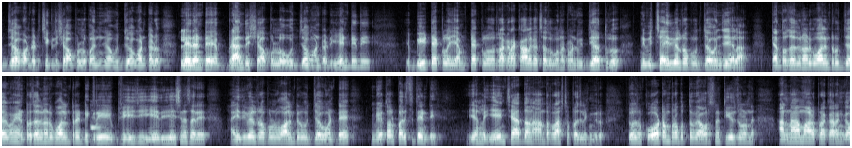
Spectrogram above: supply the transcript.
ఉద్యోగం అంటాడు చికెన్ షాపుల్లో పని ఉద్యోగం అంటాడు లేదంటే బ్రాందీ షాపుల్లో ఉద్యోగం అంటాడు. ఏంటిది? బీటెక్లు ఎంటెక్లు రకరకాలుగా చదువుకున్నటువంటి విద్యార్థులు నువ్వు ఇచ్చే ఐదు వేల రూపాయలు ఉద్యోగం చేయాలా? టెన్త్ చదివినాడుకు వాలంటీర్ ఉద్యోగమే ఇంటర్ చదివినాడుకు వాలంటీర్ డిగ్రీ పీజీ ఏది చేసినా సరే ఐదు వేల రూపాయలు వాలంటీర్ ఉద్యోగం అంటే మిగతా వాళ్ళ పరిస్థితి ఏంటి? అసలు ఏం చేద్దాం ఆంధ్ర రాష్ట్ర ప్రజలకు మీరు? ఈరోజు కూటమి ప్రభుత్వం వ్యవస్థను తీరు చూడండి. అన్నమాట ప్రకారంగా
